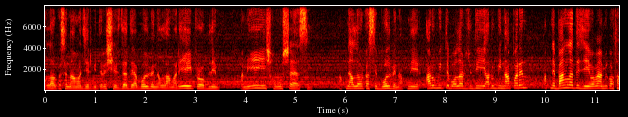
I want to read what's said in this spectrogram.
আল্লাহর কাছে নামাজের ভিতরে সেজদা দেয়া বলবেন, আল্লাহ আমার এই প্রবলেম আমি এই সমস্যায় আছি। আপনি আল্লাহর কাছে বলবেন, আপনি আরবিতে বলার যদি আরবি না পারেন, আপনি বাংলাতে যেভাবে আমি কথা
